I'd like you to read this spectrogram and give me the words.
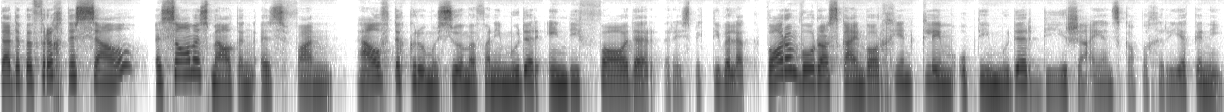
dat 'n bevrugte sel 'n samesmelting is van helfte kromosome van die moeder en die vader respektiewelik. Waarom word daar skynbaar geen klem op die moederdier se eienskappe gereken nie?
